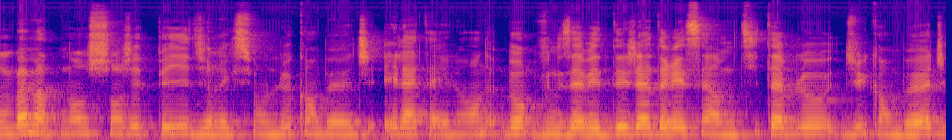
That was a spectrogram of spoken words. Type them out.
On va maintenant changer de pays direction le Cambodge et la Thaïlande. Bon, vous nous avez déjà dressé un petit tableau du Cambodge,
